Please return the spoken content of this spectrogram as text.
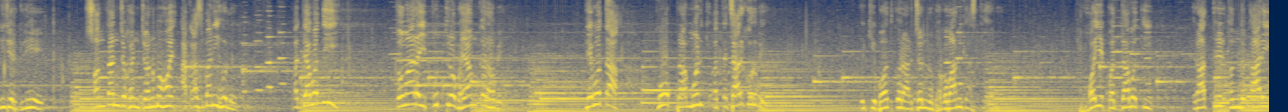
নিজের গৃহে সন্তান যখন জন্ম হয়, আকাশবাণী হলো পদ্মাবতী তোমার এই পুত্র ভয়ঙ্কর হবে। দেবতা গো ব্রাহ্মণকে অত্যাচার করবে? একে বধ করার জন্য ভগবানকে আসতে হবে। ভয়ে পদ্মাবতী রাত্রির অন্ধকারে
